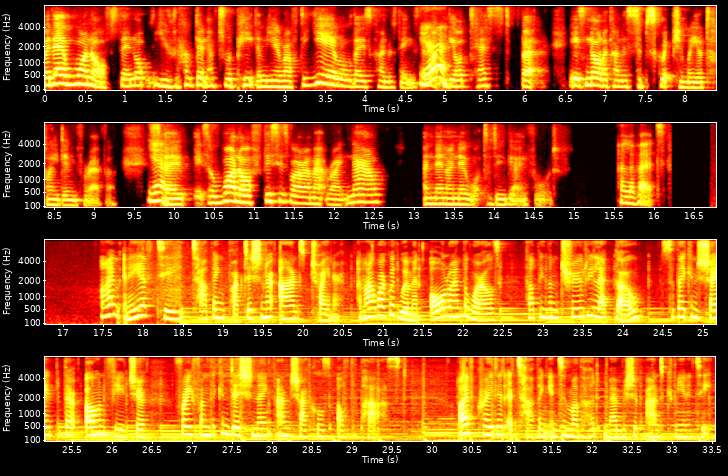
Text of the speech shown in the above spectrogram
but they're one-offs. They're not you have, don't have to repeat them year after year all those kind of things. There yeah. might be the odd test but it's not a kind of subscription where you're tied in forever. Yeah. So it's a one-off. This is where i'm at right now and then i know what to do going forward. I love it I'm an EFT tapping practitioner and trainer, and I work with women all around the world, helping them truly let go so they can shape their own future free from the conditioning and shackles of the past. I've created a Tapping into Motherhood membership and community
